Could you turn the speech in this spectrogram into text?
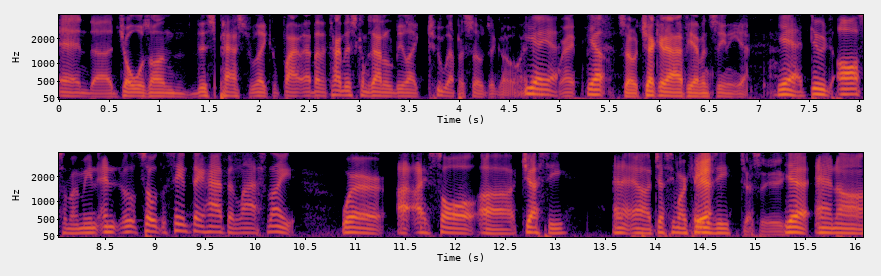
and uh, Joel was on this past like by, by the time this comes out, it'll be like two episodes ago. I yeah, think, yeah, right. Yep. So check it out if you haven't seen it yet. Yeah, dude, awesome. I mean, and uh, so the same thing happened last night where I, I saw uh, Jesse and uh, Jesse Marchese. Jesse. Yeah, and uh,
